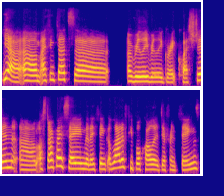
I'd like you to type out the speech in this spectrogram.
Yeah um, i think that's uh, a really, really great question. Um, I'll start by saying that I think a lot of people call it different things.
